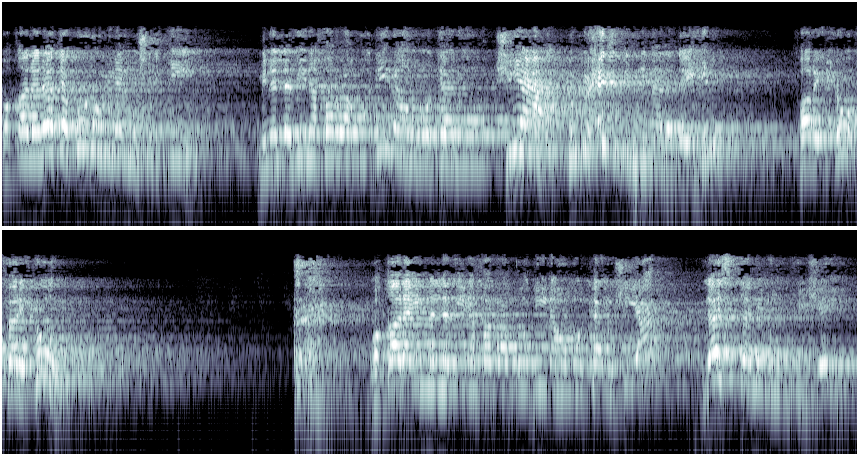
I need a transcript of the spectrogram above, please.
فقال لا تكونوا من المشركين من الذين فرقوا دينهم وكانوا شيعا كل حزب بما لديهم فرحون, فرحون. وقال إن الذين فرقوا دينهم وكانوا شيعا لست منهم في شيء.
